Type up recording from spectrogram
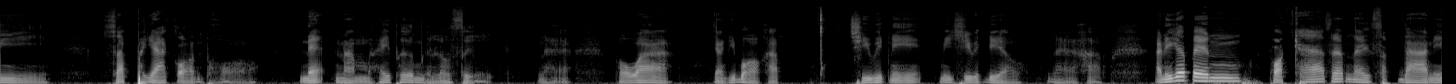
มีทรัพยากรพอ แนะนำให้เพิ่มเงินเราซื้อนะฮะ เพราะว่าอย่างที่บอกครับ ชีวิตนี้มีชีวิตเดียวนะครับ อันนี้ก็เป็นพอดแคสต์ครับในสัปดาห์นี้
